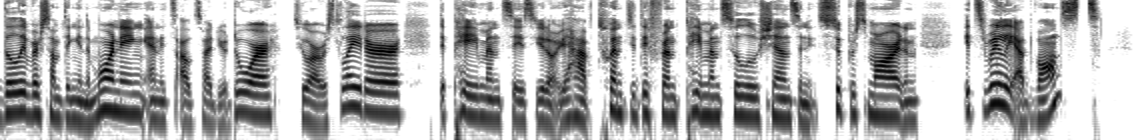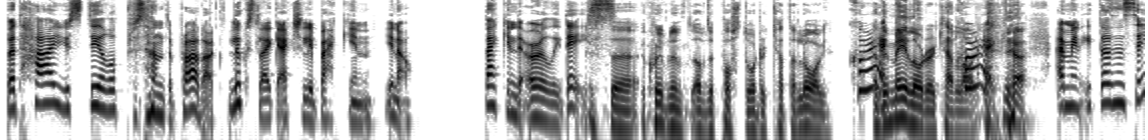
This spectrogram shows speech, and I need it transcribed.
deliver something in the morning and it's outside your door two hours later the payments is you know you have 20 different payment solutions and it's super smart and it's really advanced but how you still present the product looks like actually back in you know back in the early days. It's the equivalent of the post order catalog. Correct uh, the mail order catalog. Correct. Yeah. I mean it doesn't say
